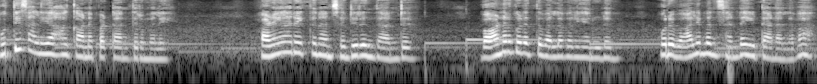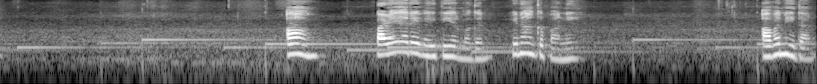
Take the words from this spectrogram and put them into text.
புத்திசாலியாக காணப்பட்டான் திருமலை. பழையாறைக்கு நான் சென்றிருந்த அன்று வானர்குலத்து வல்லவரையனுடன் ஒரு வாலிபன் சண்டையிட்டான் அல்லவா? ஆம் பழையாறை வைத்தியர் மகன் பினாகபாணி. அவனேதான்.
